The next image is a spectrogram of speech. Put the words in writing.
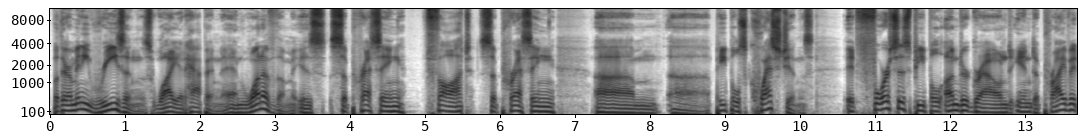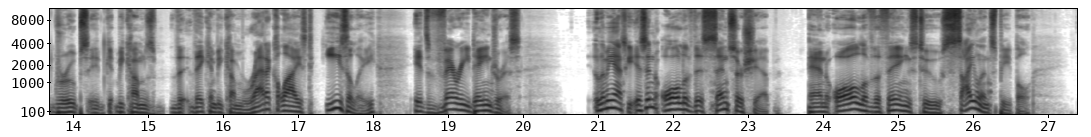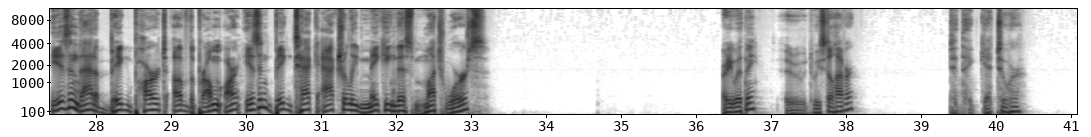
But there are many reasons why it happened, and one of them is suppressing thought, suppressing um, uh, people's questions. It forces people underground into private groups. It becomes they can become radicalized easily. It's very dangerous. Let me ask you isn't all of this censorship and all of the things to silence people isn't that a big part of the problem? Aren't isn't big tech actually making this much worse? Are you with me? Do we still have her? Did they get to her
